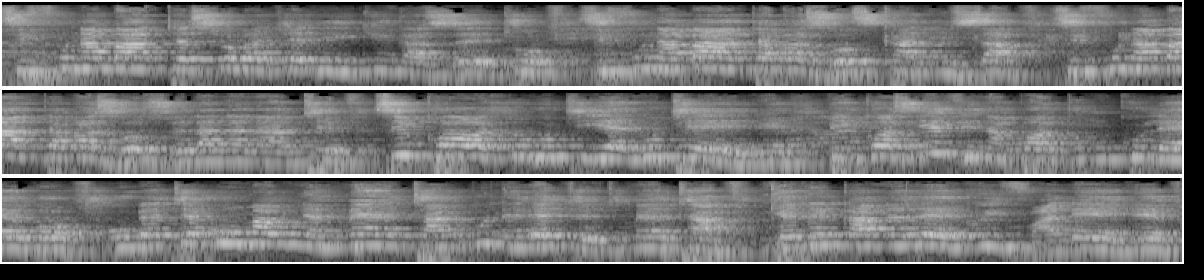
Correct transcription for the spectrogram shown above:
Sifuna abantu esiyobatshela inkinga zethu. Sifuna abantu abazosikhalisa sifuna abantu abazozwelana nathi. Sikhohle ukuthi yena utheni? Because even about umkhuleko ubethe uma kunemetha kune-agent matter ngene ekamereni uyivalele.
